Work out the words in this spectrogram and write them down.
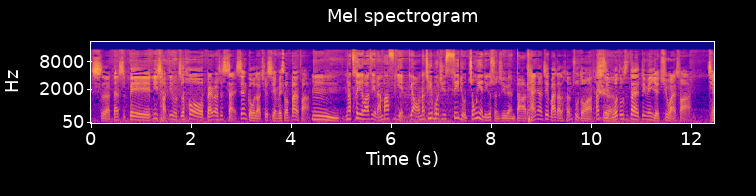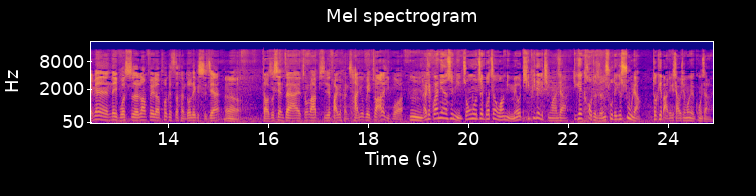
是，但是被立场定住之后，Barrier 是闪现勾的，确实也没什么办法。嗯，那侧翼的话，自己蓝 buff 也掉，那这一波其实 C 九中野的一个损失有点大的。谭亮这把打的很主动啊，他几波都是在对面野区玩耍，前面那波是浪费了 Perks 很多的一个时间，嗯，导致现在中拉 P 发育很差，又被抓了一波。嗯，而且关键的是，你中路这波阵亡，你没有 TP 的一个情况下，DK 靠着人数的一个数量，都可以把这个峡谷先锋给控下来。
